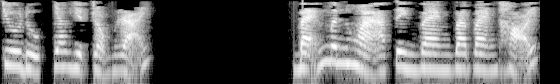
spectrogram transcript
chưa được giao dịch rộng rãi. Bản minh họa tiền vàng và vàng thỏi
